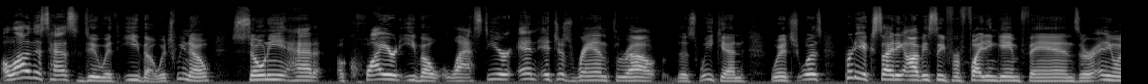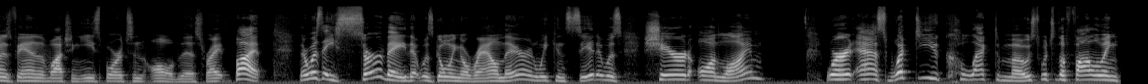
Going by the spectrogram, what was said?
a lot of this has to do with Evo, which we know Sony had acquired Evo last year and it just ran throughout this weekend, which was pretty exciting, obviously, for fighting game fans or anyone who's fan of watching esports and all of this, right? But there was a survey that was going around there and we can see it. It was shared online where it asks, What do you collect most? Which of the following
